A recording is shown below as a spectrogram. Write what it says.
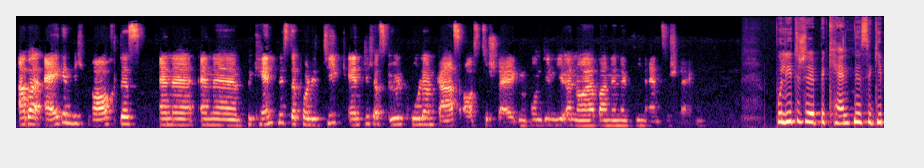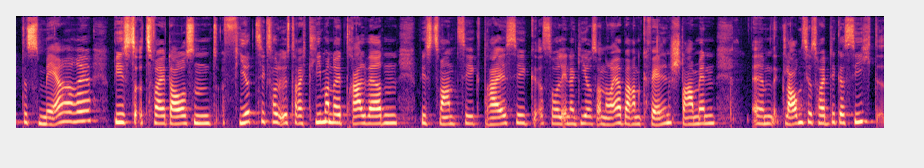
Aber eigentlich braucht es eine, eine Bekenntnis der Politik, endlich aus Öl, Kohle und Gas auszusteigen und in die erneuerbaren Energien einzusteigen. Politische Bekenntnisse gibt es mehrere. Bis 2040 soll Österreich klimaneutral werden. Bis 2030 soll Energie aus erneuerbaren Quellen stammen. Ähm, glauben Sie aus heutiger Sicht,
